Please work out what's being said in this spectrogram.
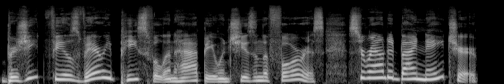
Brigitte feels very peaceful and happy when she is in the forest, surrounded by nature.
